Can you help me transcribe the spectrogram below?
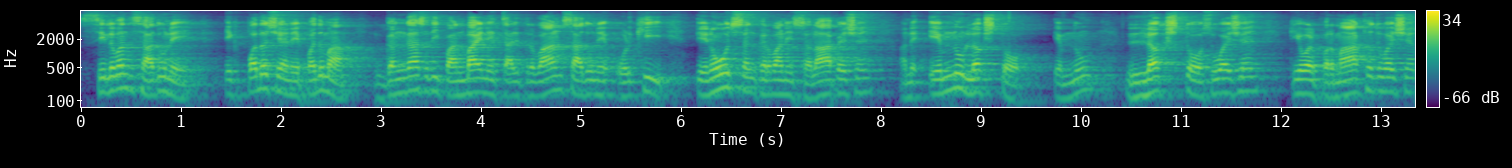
સિલવંત સાધુને એક પદ છે અને પદમાં ગંગા સતી પાનબાઈને ચારિત્રવાન સાધુને ઓળખી તેનો જ સંગ કરવાની સલાહ આપે છે અને એમનું લક્ષ્ય તો, એમનું લક્ષ્ય તો શું હોય છે? કેવળ પરમાર્થ જ હોય છે.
